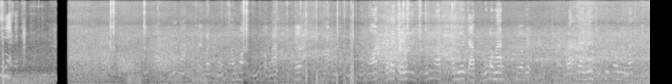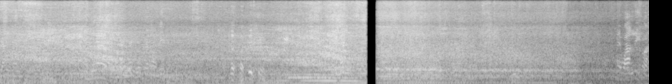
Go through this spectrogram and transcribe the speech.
สิเนี่ย นี่นะช่วยมันหมุนเอาน็อตหมุนออกมา เออ น็อตหมุนน็อตจะได้เป็นไงหมุนน็อตเอามือจับหมุนออกมาได้ได้ไหมที่เข้านั่นนะยังยังนี่ไม่วางนี่ก่อน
